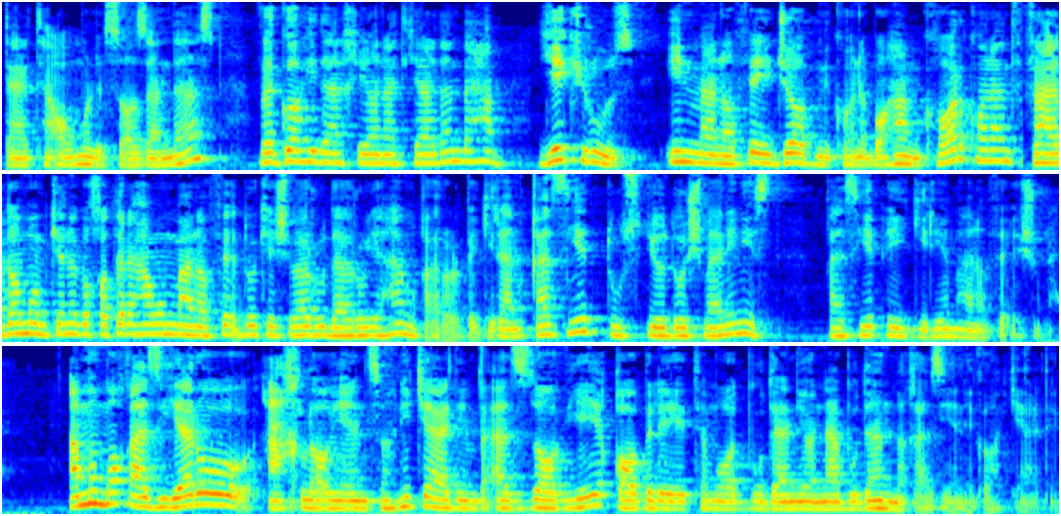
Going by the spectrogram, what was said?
در تعامل سازنده است و گاهی در خیانت کردن به هم. یک روز این منافع ایجاب می‌کنه با هم کار کنند. فردا ممکنه به خاطر همون منافع دو کشور رو در روی هم قرار بگیرن. قضیه دوستی و دشمنی نیست قضیه پیگیری منافعشونه. اما ما قضیه رو اخلاقی انسانی کردیم و از زاویه قابل اعتماد بودن یا نبودن به قضیه نگاه کردیم.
